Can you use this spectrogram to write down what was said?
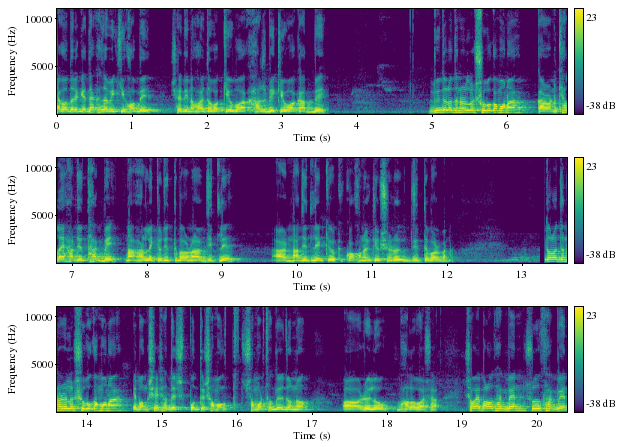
এগারো তারিখে দেখা যাবে কি হবে সেদিন হয়তো বা কেউ বা হাসবে, কেউ বা কাঁদবে। দুই দলের জন্য হলো শুভকামনা, কারণ খেলায় হার জিত থাকবে, না হারলে কেউ জিততে পারবে না আর জিতলে। আর না জিতলে কেউ কখনোই কেউ জিততে পারবে না। দলের জন্য রইল শুভকামনা এবং সেই সাথে প্রত্যেক সমর্থকদের জন্য রইল ভালোবাসা। সবাই ভালো থাকবেন, সুস্থ থাকবেন,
